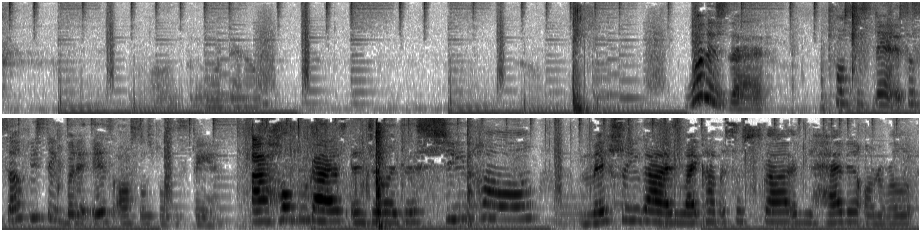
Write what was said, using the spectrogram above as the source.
What is that? Supposed to stand. It's a selfie stick, but it is also supposed to stand. I hope you guys enjoyed this Shein haul. Make sure you guys like, comment, subscribe if you haven't on the road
